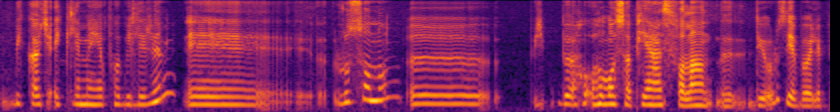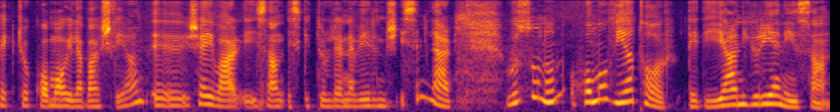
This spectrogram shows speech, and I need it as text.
birkaç ekleme yapabilirim. E, Rousseau'nun e, Homo sapiens falan e, diyoruz ya böyle pek çok homo ile başlayan e, şey var insan eski türlerine verilmiş isimler. Rousseau'nun homo viator dediği yani yürüyen insan.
